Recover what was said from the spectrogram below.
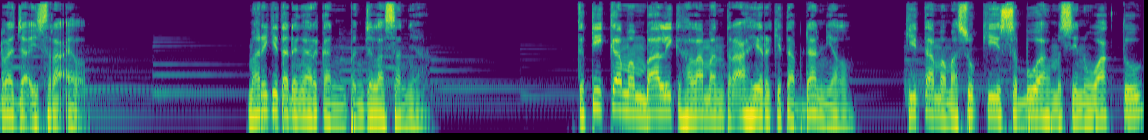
Raja Israel. Mari kita dengarkan penjelasannya. Ketika membalik halaman terakhir kitab Daniel, kita memasuki sebuah mesin waktu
